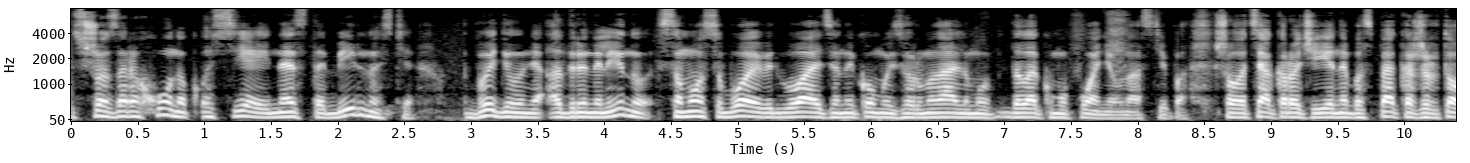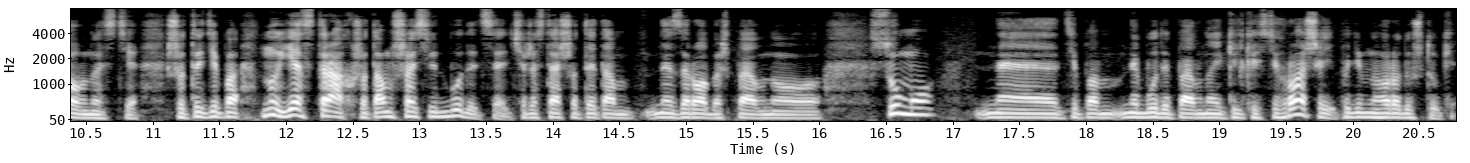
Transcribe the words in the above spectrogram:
що за рахунок ось нестабільності. Виділення адреналіну само собою відбувається на якомусь гормональному далекому фоні. У нас, типа, що оця коротше є небезпека жертовності. Що ти, типа, ну є страх, що там щось відбудеться через те, що ти там не заробиш певну суму, не типа не буде певної кількості грошей і подібного роду штуки.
